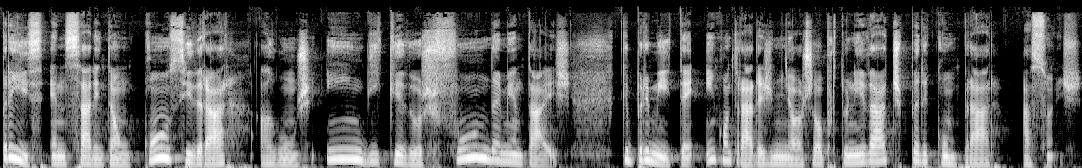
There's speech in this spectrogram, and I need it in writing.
Para isso é necessário então considerar alguns indicadores fundamentais que permitem encontrar as melhores oportunidades para comprar ações.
